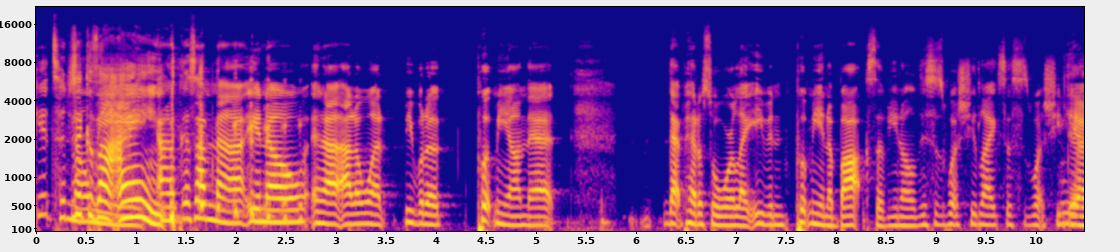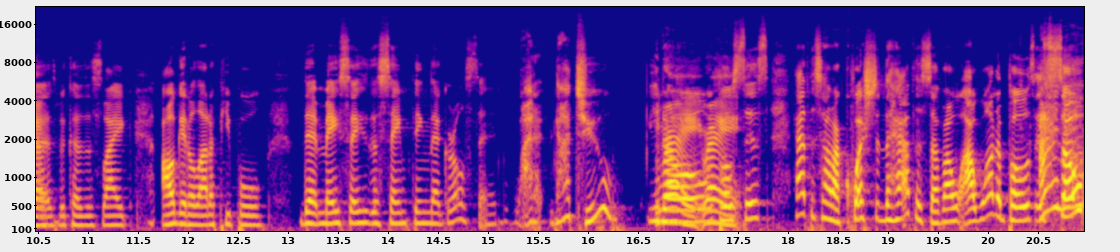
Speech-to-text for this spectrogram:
Get to know said, "'Cause me. I ain't." Because I'm not, you know, and I, I don't want people to put me on that that pedestal or like even put me in a box of you know this is what she likes this is what she does Yeah. because it's like i'll get a lot of people that may say the same thing that girl said why not you you Right, know right. post this half the time i question the half the stuff i, I want to post it's I so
